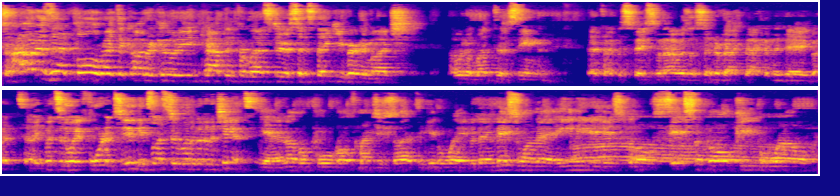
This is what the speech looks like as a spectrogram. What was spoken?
So how does that fall right to Conor Coady, captain for Leicester? Says thank you very much. I would have loved to have seen that type of space when I was a center back back in the day, but uh, he puts it away four to two, gives Leicester a little bit of a chance. Yeah, another poor goal for Manchester United to give away, but then this one there, he needed this goal. Six the goalkeeper well.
